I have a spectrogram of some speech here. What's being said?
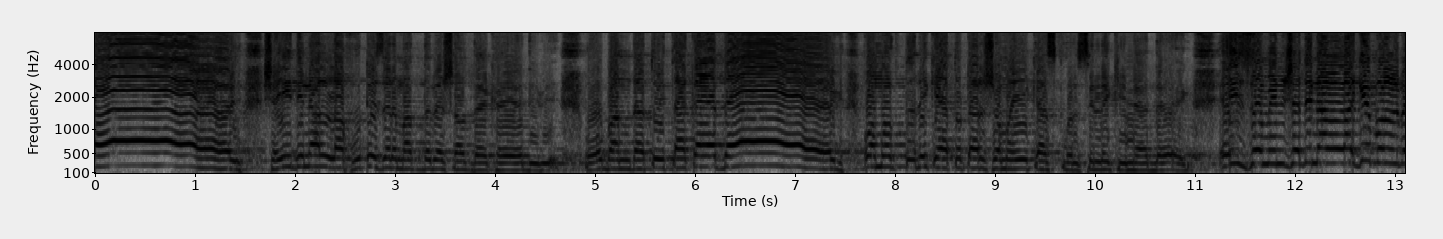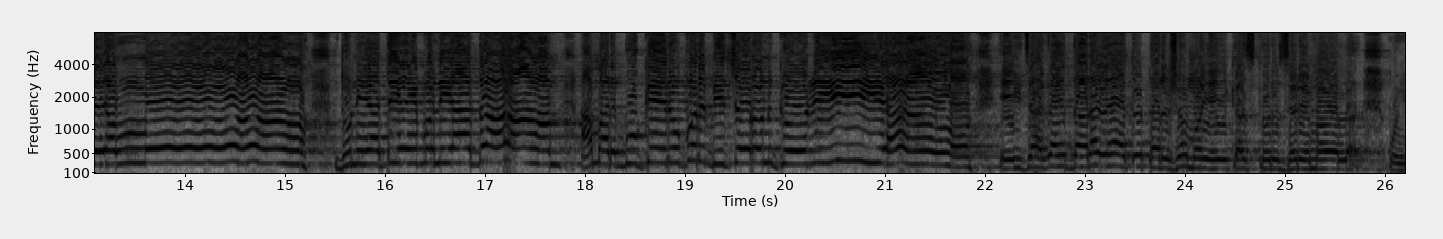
নাই। সেই দিন আল্লাহ ফুটেজের মাধ্যমে সব দেখাইয়া দিবি। ও বান্দা, তুই তাকায় দেখ, অমুক তারিখে এতটার সময় এই কাজ করছিলে কিনা দেখ। এই জমিন সেদিন আল্লাহকে বলবে, আল্লাহ, দুনিয়াতে এই বনি আদম, আমার বুকের উপর বিচরণ করিয়া এই জায়গায় দাঁড়ায় এতটার সময় এই কাজ করেছে রে মাওলা। ওই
